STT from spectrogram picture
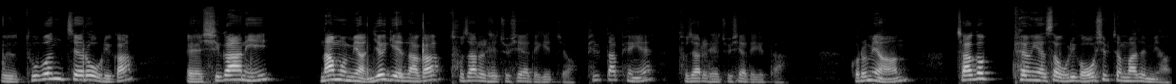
그두 번째로 우리가 예, 시간이 남으면 여기에다가 투자를 해 주셔야 되겠죠. 필답형에 투자를 해 주셔야 되겠다. 그러면 작업형에서 우리가 50점 맞으면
